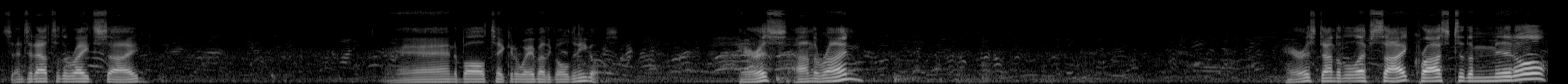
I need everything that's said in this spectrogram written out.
Sends it out to the right side. And the ball taken away by the Golden Eagles. Harris on the run. Harris down to the left side, cross to the middle.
